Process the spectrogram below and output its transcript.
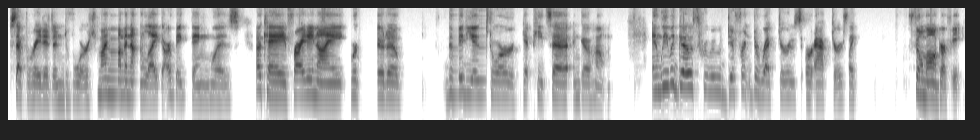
separated and divorced, my mom and I like our big thing was okay, Friday night, we're go to the video store, get pizza, and go home. And we would go through different directors or actors like filmography,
